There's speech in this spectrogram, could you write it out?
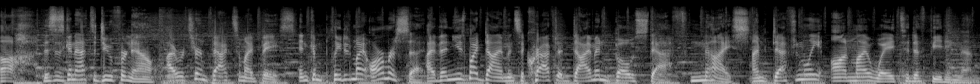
Ah, this is gonna have to do for now. I returned back to my base and completed my armor set. I then used my diamonds to craft a diamond bow staff. Nice. I'm definitely on my way to defeating them.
